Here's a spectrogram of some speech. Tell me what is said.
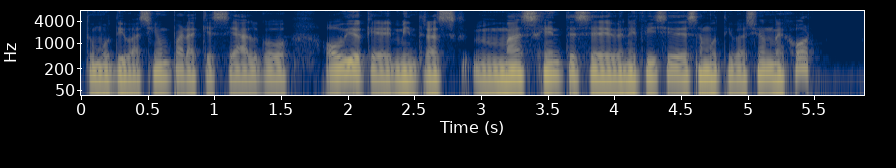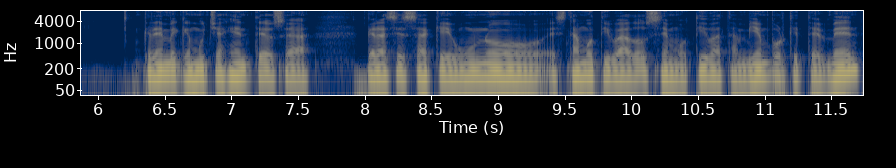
tu motivación para que sea algo obvio que mientras más gente se beneficie de esa motivación, mejor. Créeme que mucha gente, o sea, gracias a que uno está motivado, se motiva también porque te ven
